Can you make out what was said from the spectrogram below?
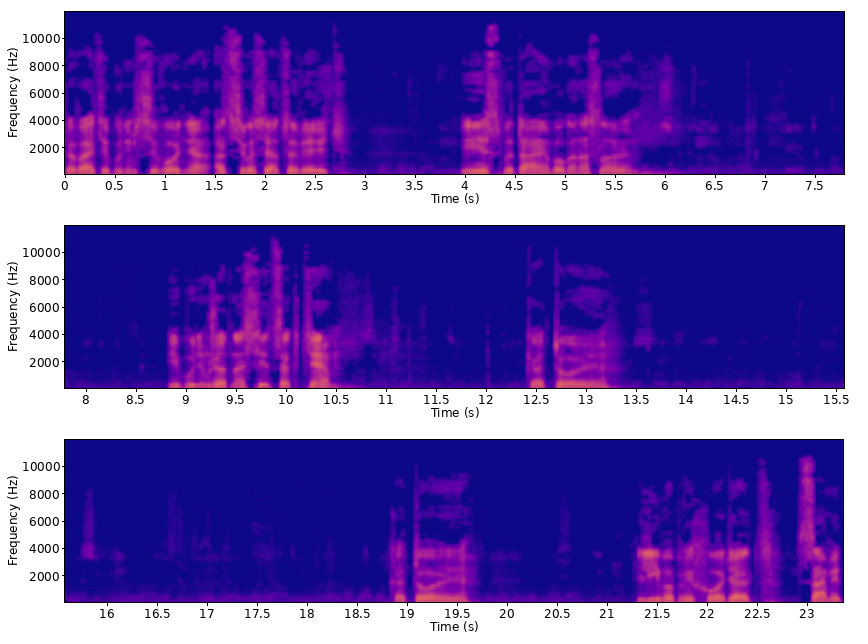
давайте будем сегодня от всего сердца верить и испытаем Бога на слове. И будем же относиться к тем, которые которые либо приходят сами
